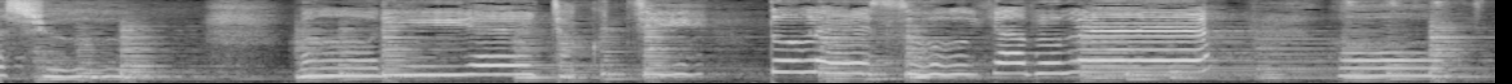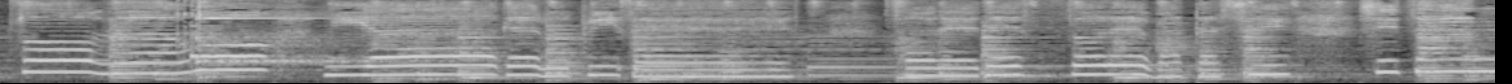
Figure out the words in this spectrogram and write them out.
ッシュのりへ着地ドレス破れ。大空を見上げるピゼそれです。それ私。自然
